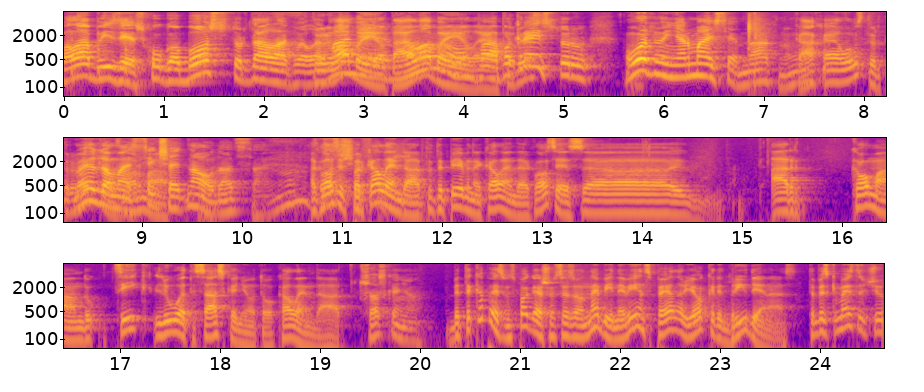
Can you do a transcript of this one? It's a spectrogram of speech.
pa labi izies Hugo Boss, tur tālāk vēl Tur maņiem, iela, tā ir nu, laba iela, Pa, jā, pa kreisi tur, otru viņi ar maisiem nāk. Nu, KHL uztur tur nu iedomājies, cik šeit nauda atstāja. Nu, A, Klausies par kalendāru. Tu te pieminēji kalendāru. Klausies uh, ar komandu, cik ļoti saskaņo to kalendāru. saskaņo. Bet kāpēc mums pagājušo sezonu nebija neviena spēle ar jokeru brīvdienās? Tāpēc, ka mēs taču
